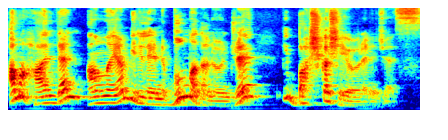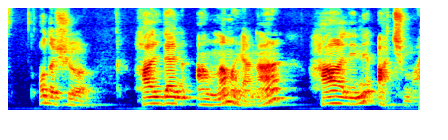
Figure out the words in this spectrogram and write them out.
Ama halden anlayan birilerini bulmadan önce bir başka şey öğreneceğiz. O da şu. Halden anlamayana halini açma.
